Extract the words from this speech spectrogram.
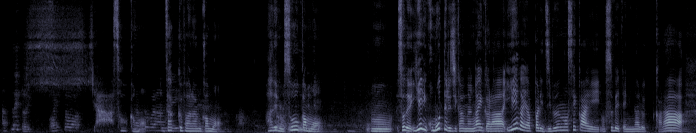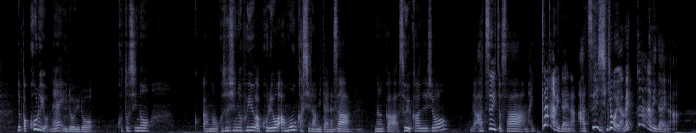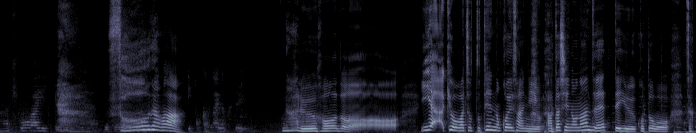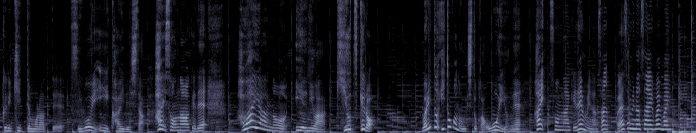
暑いと割といやーそうかも。ザックバランかも。あでもそうかも。ううんん、そうだよ家にこもってる時間長いから家がやっぱり自分の世界の全てになるからやっぱ凝るよねいろいろ今年のあの今年の冬はこれを編もうかしらみたいなさなんかそういう感じでしょ？で暑いとさ「まあいっか」みたいな「暑いし今日やめっか」みたいな。気候がいいっていうのはねそうだわ。一個考えなくていい。なるほど。いやー今日はちょっと天の声さんに 私のなんでっていうことをざっくり切ってもらってすごいいい回でした。はいそんなわけでハワイアンの家には気をつけろ。割といとこのうちとか多いよね。はいそんなわけで皆さんおやすみなさいバイバイ。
